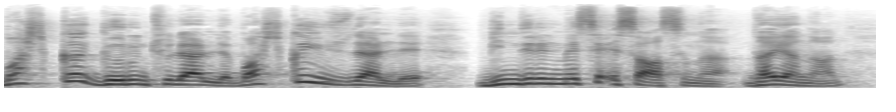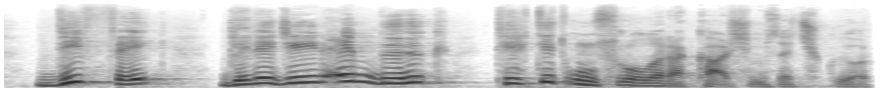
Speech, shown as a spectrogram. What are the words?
başka görüntülerle, başka yüzlerle bindirilmesi esasına dayanan deepfake geleceğin en büyük tehdit unsuru olarak karşımıza çıkıyor.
